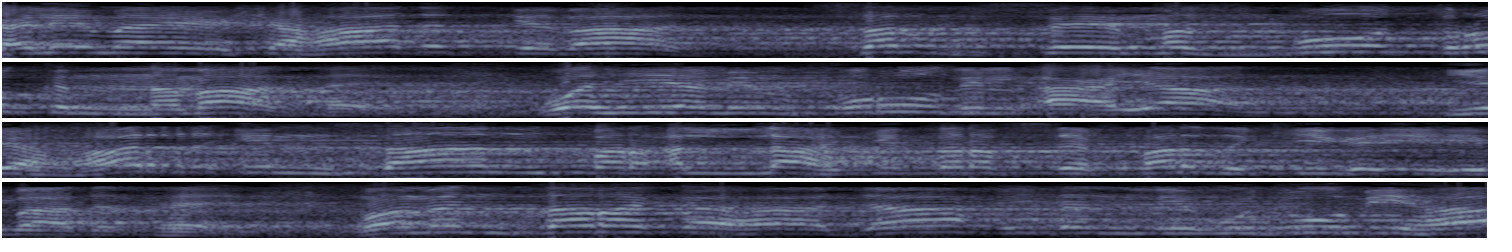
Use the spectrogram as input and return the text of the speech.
कलीम शहादत के बाद सबसे मज़बूत रुकन नमाज़ है। वही अमिन फरूद आयान। ये हर इंसान पर अल्लाह की तरफ़ से फ़र्ज़ की गई इबादत है। वमन तरकहा जाहिदन लिवुजूबिहा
